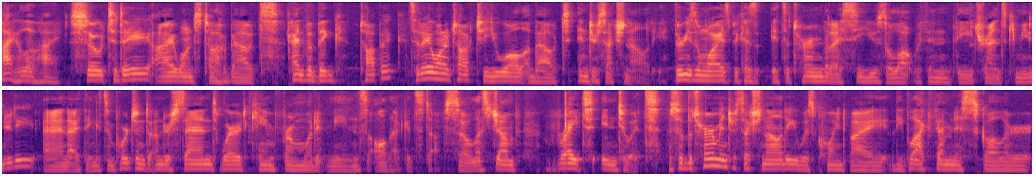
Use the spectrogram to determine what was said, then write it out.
Hi, hello, hi. So today I want to talk about kind of a big topic. Today I want to talk to you all about intersectionality. The reason why is because it's a term that I see used a lot within the trans community, and I think it's important to understand where it came from, what it means, all that good stuff. So let's jump right into it. So the term intersectionality was coined by the black feminist scholar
